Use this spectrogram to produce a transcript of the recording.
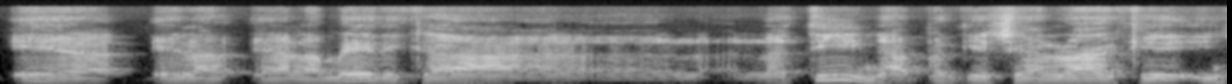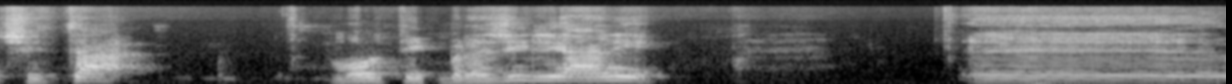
e, e, la, e all'America Latina, perché c'erano anche in città molti brasiliani, eh,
